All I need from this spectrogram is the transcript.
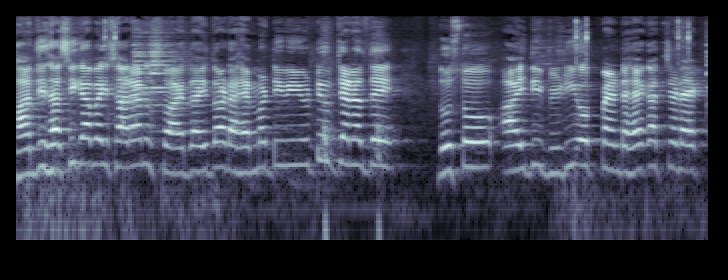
ਹਾਂਜੀ, ਸਤਿ ਸ਼੍ਰੀ ਅਕਾਲ ਬਾਈ ਸਾਰਿਆਂ ਨੂੰ। ਸਵਾਗਤ ਹੈ ਜੀ ਤੁਹਾਡਾ ਹੈਮਰ ਟੀਵੀ YouTube ਚੈਨਲ ਤੇ। ਦੋਸਤੋ, ਅੱਜ ਦੀ ਵੀਡੀਓ ਪਿੰਡ ਹੈਗਾ ਚੜੈਕ।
